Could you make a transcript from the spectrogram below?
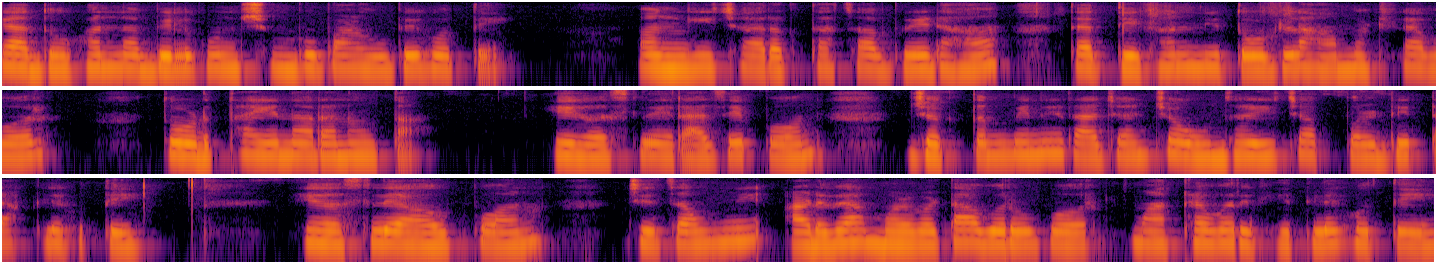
या दोघांना बिलगून शंभूबाळ उभे होते. अंगीच्या रक्ताचा वेढा त्या तिघांनी तोडला म्हटल्यावर तोडता येणारा नव्हता. हे असले राजेपण जगदंबेने राजांच्या उंजळीच्या पडदे टाकले होते. हे असले आवपण जिजाऊंनी आडव्या मळवटाबरोबर माथ्यावर घेतले होते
